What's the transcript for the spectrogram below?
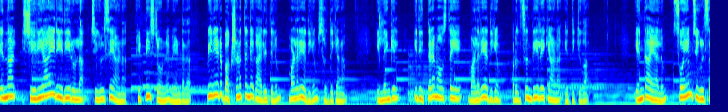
എന്നാൽ ശരിയായ രീതിയിലുള്ള ചികിത്സയാണ് കിഡ്നി സ്റ്റോണിന് വേണ്ടത്. പിന്നീട് ഭക്ഷണത്തിന്റെ കാര്യത്തിലും വളരെയധികം ശ്രദ്ധിക്കണം. ഇല്ലെങ്കിൽ ഇത് ഇത്തരം അവസ്ഥയെ വളരെയധികം പ്രതിസന്ധിയിലേക്കാണ് എത്തിക്കുക. എന്തായാലും സ്വയം ചികിത്സ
